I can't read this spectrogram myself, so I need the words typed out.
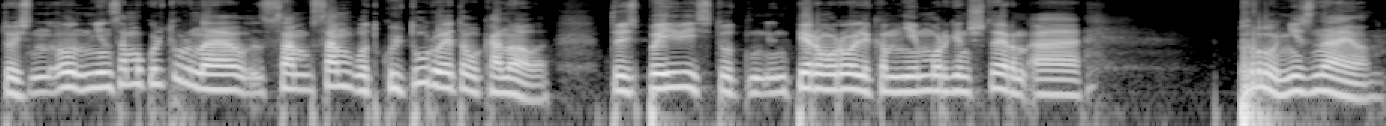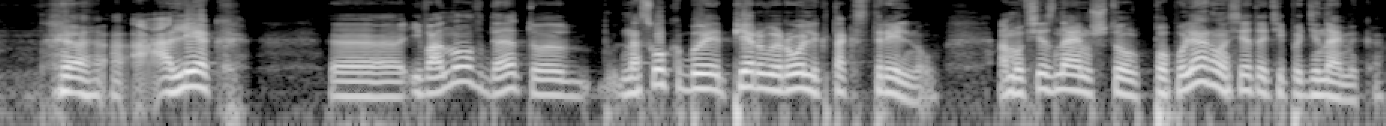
То есть он не на саму культуру, на сам, сам вот культуру этого канала. То есть появись тут первым роликом не Моргенштерн, а, пру, не знаю, Олег э, Иванов, да, то насколько бы первый ролик так стрельнул. А мы все знаем, что популярность это типа динамика.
